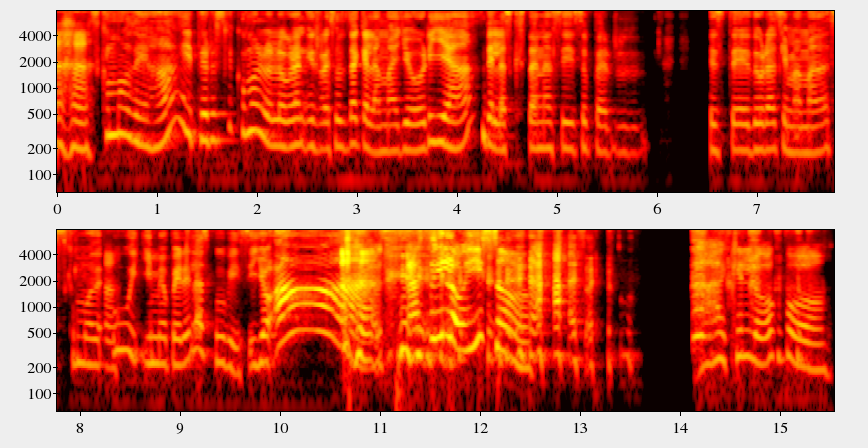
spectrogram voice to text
Ajá. es como de, ay, pero es que cómo lo logran. Y resulta que la mayoría de las que están así súper este, duras y mamadas, es como de, Ah. uy, y me operé las boobies. Y yo, ¡ah! Sí. Así lo hizo. Exacto. Ay, qué loco.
